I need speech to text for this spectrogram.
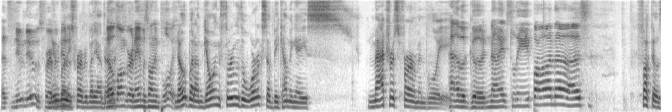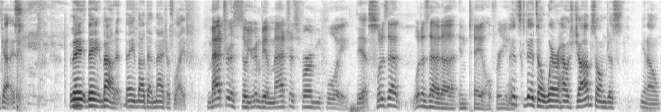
That's new news for New everybody. New news for everybody out there. no longer an Amazon employee. No, but I'm going through the works of becoming a s- mattress firm employee. Have a good night's sleep on us. Fuck those guys. they they ain't about it. They ain't about that mattress life. Mattress. So you're gonna be a mattress firm employee. Yes. What does that? What does that uh, entail for you? It's it's a warehouse job, so I'm just you know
